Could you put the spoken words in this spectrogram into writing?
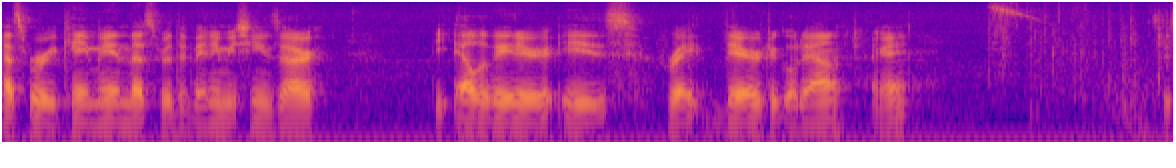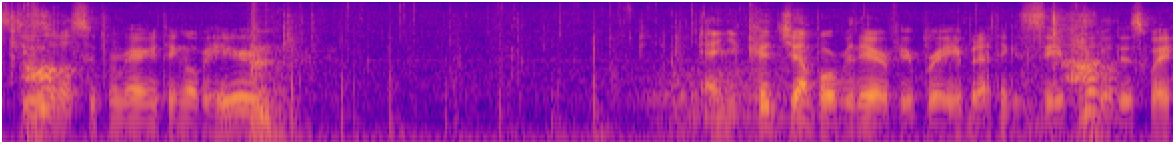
That's where we came in. That's where the vending machines are. The elevator is right there to go down, okay? Just do a little Super Mario thing over here. And you could jump over there if you're brave, but I think it's safer to go this way.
